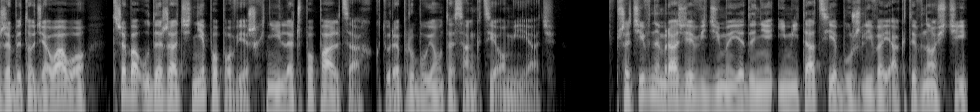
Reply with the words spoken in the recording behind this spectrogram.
Żeby to działało, trzeba uderzać nie po powierzchni, lecz po palcach, które próbują te sankcje omijać. Przeciwnym razie widzimy jedynie imitację burzliwej aktywności,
